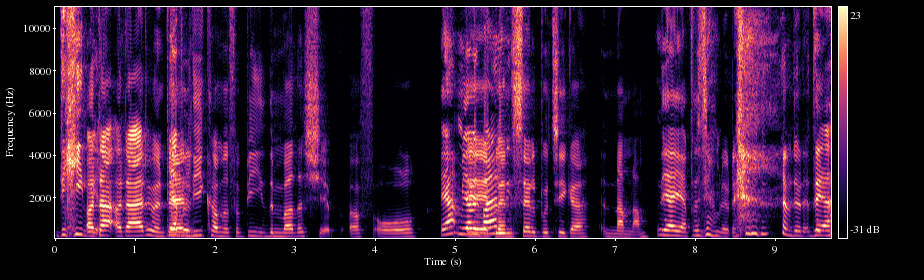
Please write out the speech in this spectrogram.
det er helt Og vildt. der, og der er du endda Jeg vil- lige kommet forbi the mothership of all Ja, men jeg vil øh, bare blandt lige... selv butikker. Nam nam. Ja, ja, præcis. Jamen, det er det. Jamen, det, er det. det er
